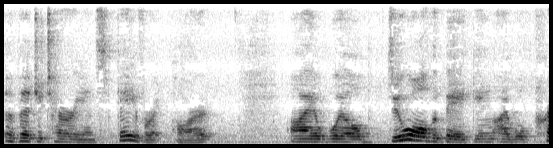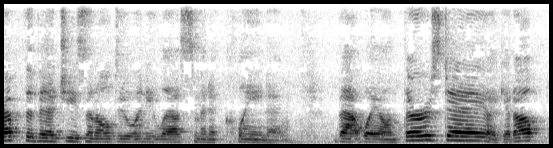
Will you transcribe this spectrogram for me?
a vegetarian's favorite part. I will do all the baking, I will prep the veggies, and I'll do any last minute cleaning. That way on Thursday, I get up,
